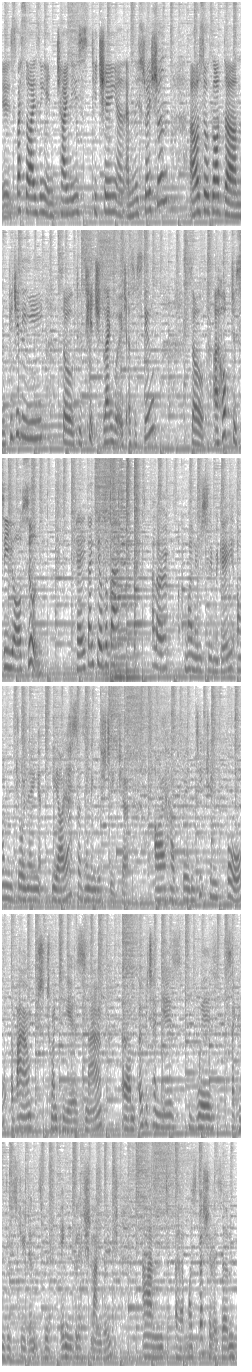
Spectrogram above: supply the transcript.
uh, specializing in Chinese teaching and administration. I also got um, PGDE, so to teach language as a skill. So I hope to see you all soon. Okay, thank you, bye-bye. Hello, my name is Sue McGee. I'm joining EIS as an English teacher. I have been teaching for about 20 years now, um, over 10 years with secondary students with English language and uh, my specialism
